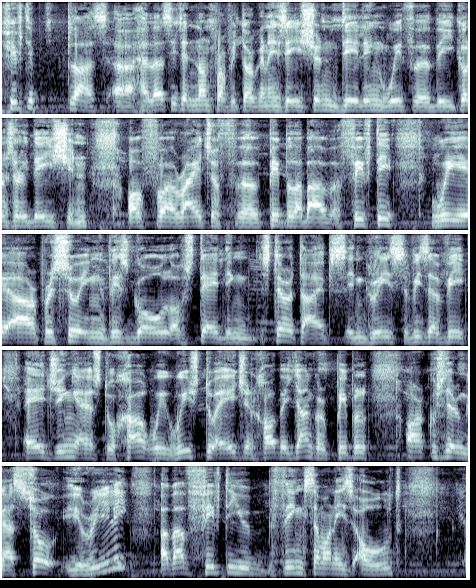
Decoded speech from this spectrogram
50 Plus uh, Hellas is a non-profit organization dealing with uh, the consolidation of uh, rights of uh, people above 50. We are pursuing this goal of standing stereotypes in Greece vis-à-vis aging as to how we wish to age and how the younger people are considering us. So, you really, above 50, you think someone is old?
